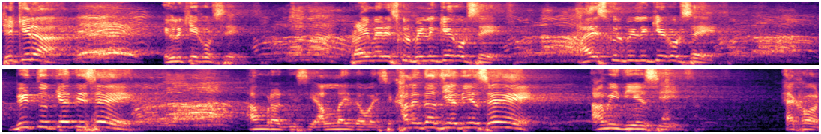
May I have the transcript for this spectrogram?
ঠিক কি না? এগুলো কে করছে? প্রাইমারি স্কুল বিল্ডিং কে করছে? হাই স্কুল বিল্ডিং কে করছে? বিদ্যুৎ কে দিছে? আমরা দিছি, আল্লাহ দেওয়াইছে। খালেদা জিয়া দিয়েছে, আমি দিয়েছি। এখন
